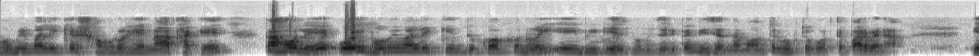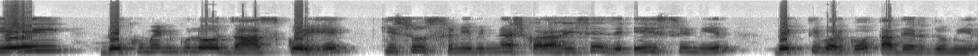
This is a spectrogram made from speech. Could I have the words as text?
ভূমি মালিকের সংগ্রহে না থাকে, তাহলে ওই ভূমি মালিক কিন্তু কখনোই এই বিডিএস ভূমি জরিপে নিজের নামে অন্তর্ভুক্ত করতে পারবে না। এই ডকুমেন্টগুলো যাচ করে কিছু শ্রেণি বিন্যাস করা হয়েছে যে এই শ্রেণির ব্যক্তিবর্গ তাদের জমির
